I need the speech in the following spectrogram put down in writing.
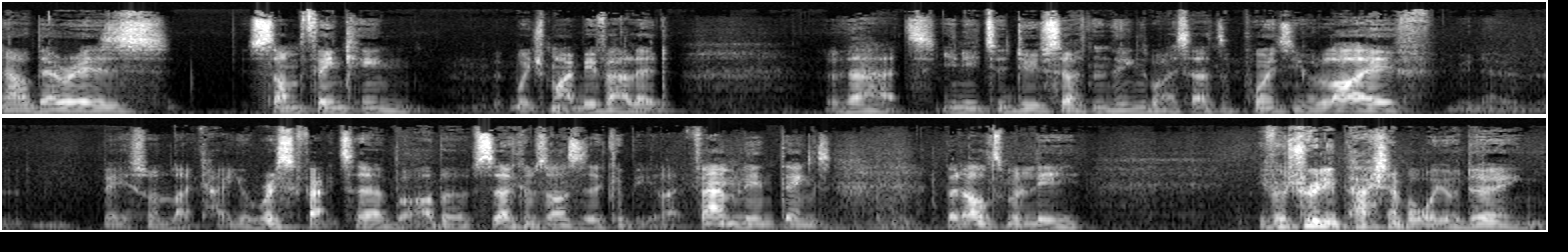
Now there is some thinking which might be valid that you need to do certain things by certain points in your life, you know, based on like how your risk factor, but other circumstances. It could be like family and things. But ultimately, if you're truly passionate about what you're doing,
